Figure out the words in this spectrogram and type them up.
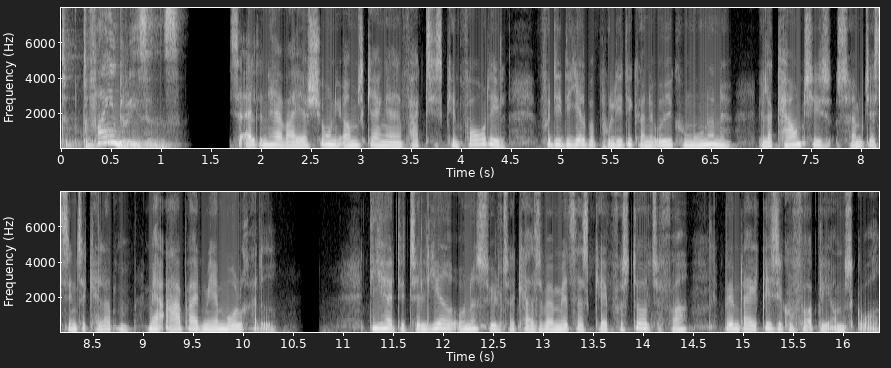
to, to find reasons. Så al den her variation i omskæring er faktisk en fordel, fordi det hjælper politikerne ude i kommunerne, eller counties, som Jacinta kalder dem, med at arbejde mere målrettet. De her detaljerede undersøgelser kan altså være med til at skabe forståelse for, hvem der er i risiko for at blive omskåret.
